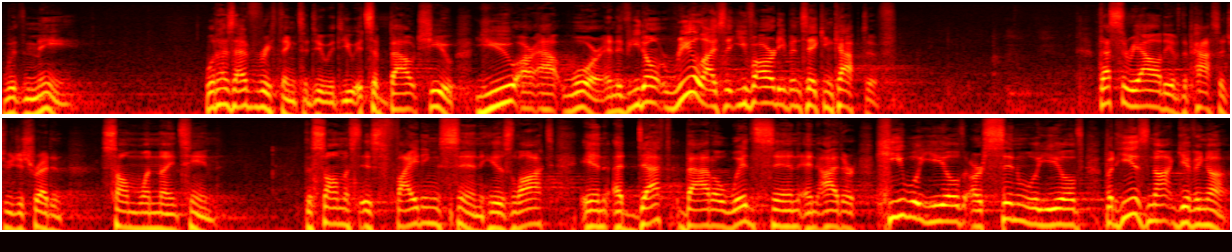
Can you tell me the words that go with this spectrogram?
with me? It has everything to do with you. It's about you. You are at war. And if you don't realize that you've already been taken captive, that's the reality of the passage we just read in Psalm 119. The psalmist is fighting sin. He is locked in a death battle with sin, and either he will yield or sin will yield, but he is not giving up.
